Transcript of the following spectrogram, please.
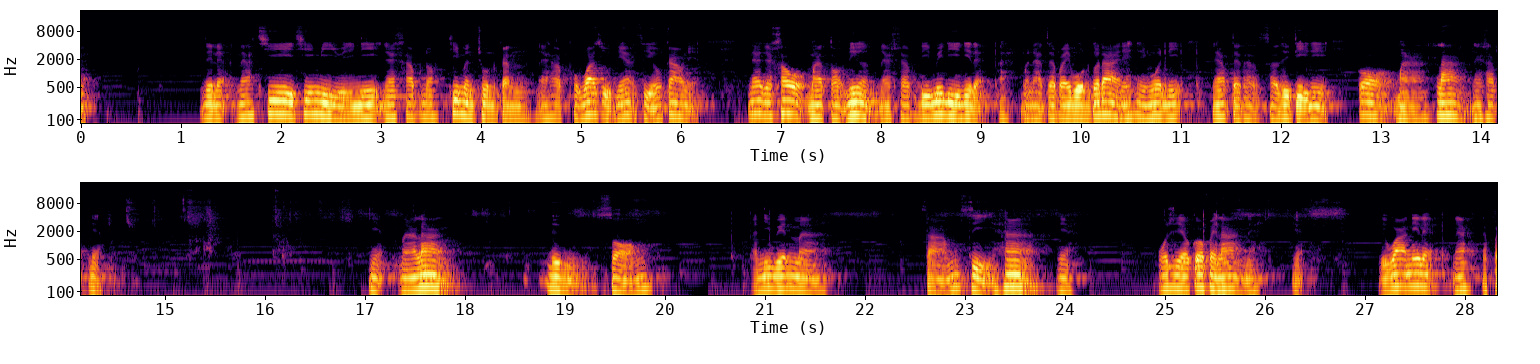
ดนี่แหละนะที่ที่มีอยู่ในนี้นะครับเนาะที่มันชนกันนะครับ ผมว่าสูตรเนี้ยสี่เก้าเนี่ยน่าจะเข้ามาต่อเนื่องนะครับ ดีไม่ดีนี่แหละอะมันอาจจะไปบนก็ได้ในงวดนี้นะครับ แต่สถิตินี่ก็มาล่างนะครับเนี่ย เนี่ยมาล่าง 1 2 อันนี้เว้นมา 3 4 5เนี่ยงวดที่แล้วก็ไปล่างเนี่ยเนี่ยหรือว่านี่แหละนะจะไป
